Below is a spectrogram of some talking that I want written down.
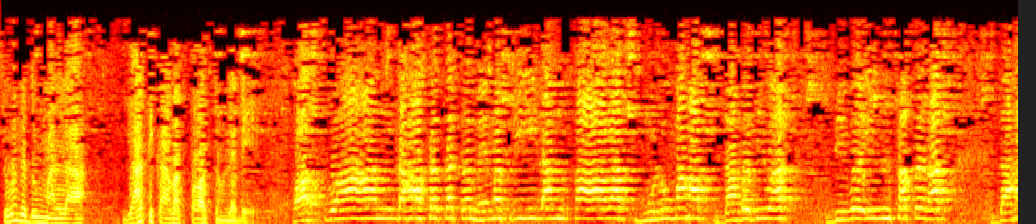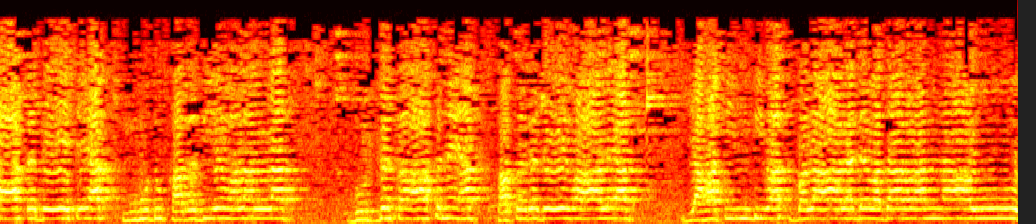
සුවඳ දුම් මල්ලා යාතිකාවක් පවත්වනු ලැබේ. පස්වාන් දහසකට මෙම ශ්‍රී ලංකාවත් මුළු මහත් දඹදිවත් දිවයින් සතරක් දහත දේශයක් මුහුදු කරදිය වලල්ලත් බුද්ධ ශාසනයත් සතර දේවාලයත් යහතින් දිවස් බලා වැඩ වදාරන්නා වූ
